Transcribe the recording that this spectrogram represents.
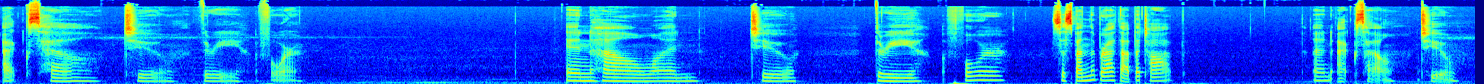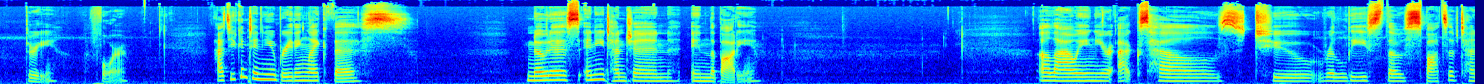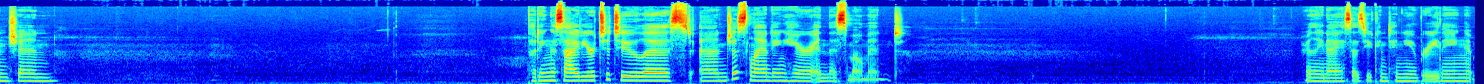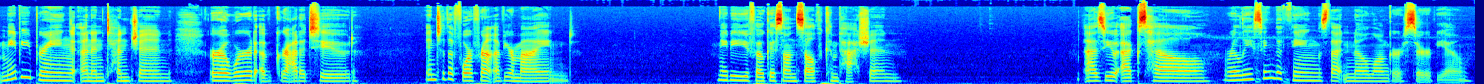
Exhale. Two, three, four. Inhale. One, two, three, four. Suspend the breath at the top. And exhale. Two, three, four. As you continue breathing like this, notice any tension in the body. Allowing your exhales to release those spots of tension. Putting aside your to do list and just landing here in this moment. Really nice as you continue breathing. Maybe bring an intention or a word of gratitude into the forefront of your mind. Maybe you focus on self compassion. As you exhale, releasing the things that no longer serve you.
